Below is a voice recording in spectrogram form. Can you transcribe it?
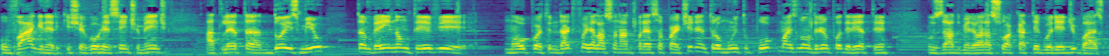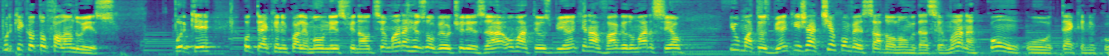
O Wagner, que chegou recentemente, atleta 2000, também não teve uma oportunidade, foi relacionado para essa partida, entrou muito pouco, mas Londrina poderia ter usado melhor a sua categoria de base. Por que, que eu estou falando isso? Porque o técnico alemão, nesse final de semana, resolveu utilizar o Matheus Bianchi na vaga do Marcel. E o Matheus Bianchi já tinha conversado ao longo da semana com o técnico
